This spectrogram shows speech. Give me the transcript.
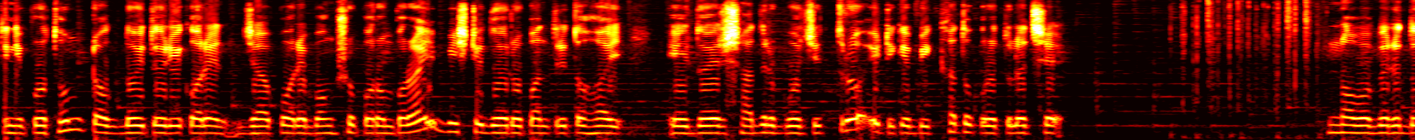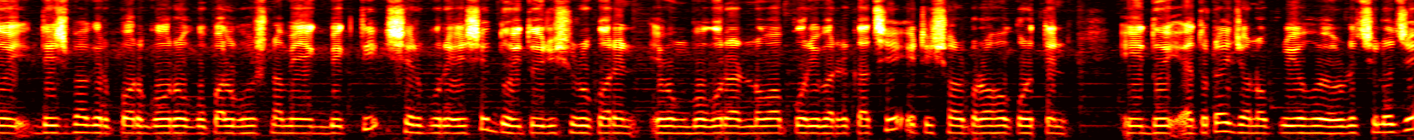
তিনি প্রথম টক দই তৈরি করেন, যা পরে বংশ পরম্পরায় মিষ্টি দই রূপান্তরিত হয়। এই দইয়ের স্বাদের বৈচিত্র্য এটিকে বিখ্যাত করে তুলেছে। নবাবের দই দেশভাগের পর গৌর গোপাল ঘোষ নামে এক ব্যক্তি শেরপুরে এসে দই তৈরি শুরু করেন এবং বগুড়ার নবাব পরিবারের কাছে এটি সরবরাহ করতেন। এই দই এতটাই জনপ্রিয় হয়ে উঠেছিল যে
